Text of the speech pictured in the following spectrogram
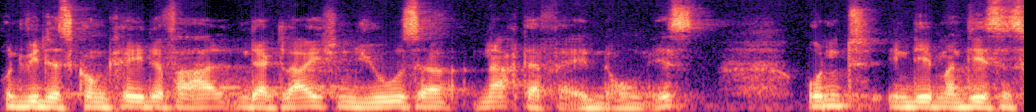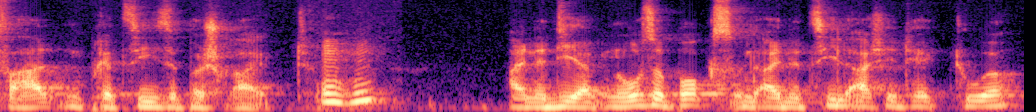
und wie das konkrete Verhalten der gleichen User nach der Veränderung ist und indem man dieses Verhalten präzise beschreibt. Mhm. Eine Diagnosebox und eine Zielarchitektur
